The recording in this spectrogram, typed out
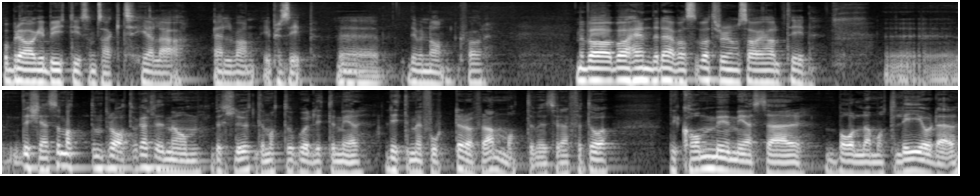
och Brage byter ju som sagt hela elvan i princip. Mm. Eh, det är väl någon kvar. Men vad, vad hände där? Vad, vad tror du de sa i halvtid? Det känns som att de pratar kanske lite mer om besluten måste gå lite mer, lite mer fortare och framåt. men sådär, För då, det kommer ju mer så här bollar mot Leo där.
